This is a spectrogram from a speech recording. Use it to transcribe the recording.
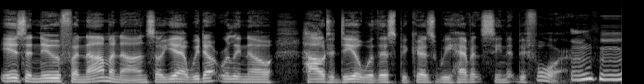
is a new phenomenon. So, yeah, we don't really know how to deal with this because we haven't seen it before. Mm -hmm.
